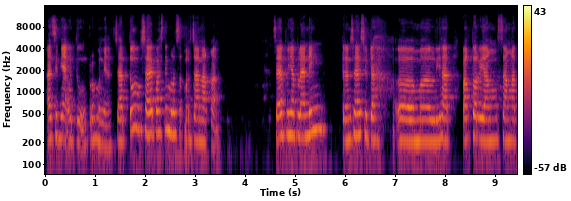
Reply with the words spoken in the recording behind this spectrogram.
hasilnya itu improvementnya. Satu, saya pasti merencanakan. Saya punya planning dan saya sudah uh, melihat faktor yang sangat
